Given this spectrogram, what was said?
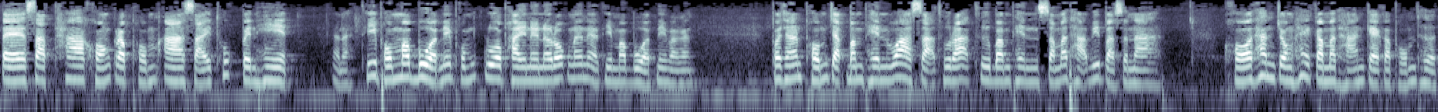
แต่ศรัทธาของกระผมอาศัยทุกเป็นเหตุนะที่ผมมาบวชนี่ผมกลัวภัยในนรกนะเนี่ยที่มาบวชนี่เหมือนกันเพราะฉะนั้นผมจักบำเพ็ญว่าสาธุระคือบำเพ็ญสมถาวิปัสนา ขอท่านจงให้กรรมฐานแก่กระผมเถิด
